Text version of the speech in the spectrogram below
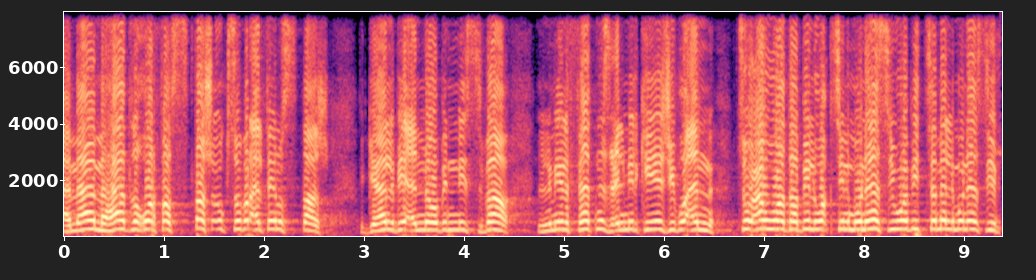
أمام هذه الغرفة في 16 أكتوبر 2016 قال بأنه بالنسبة الملفات نزع الملكيه يجب أن تعوض بالوقت المناسب وبالثمن المناسب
